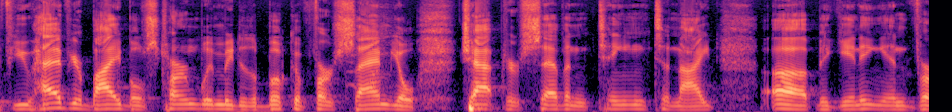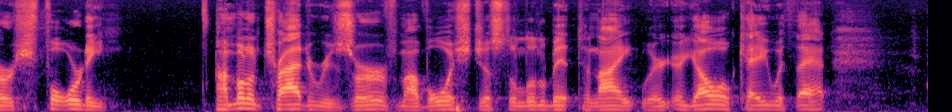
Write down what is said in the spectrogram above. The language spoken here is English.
If you have your Bibles, turn with me to the book of 1 Samuel, chapter 17 tonight, uh, beginning in verse 40. I'm going to try to reserve my voice just a little bit tonight. Are y'all okay with that?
